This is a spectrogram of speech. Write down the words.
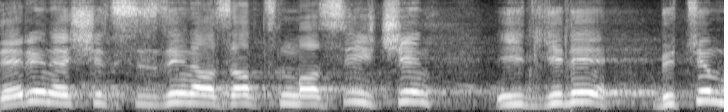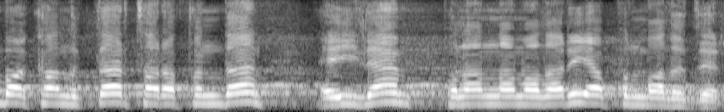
derin eşitsizliğin azaltılması için ilgili bütün bakanlıklar tarafından eylem planlamaları yapılmalıdır.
